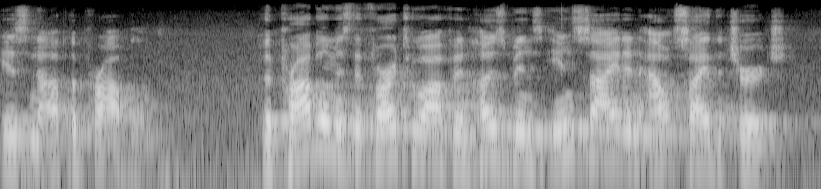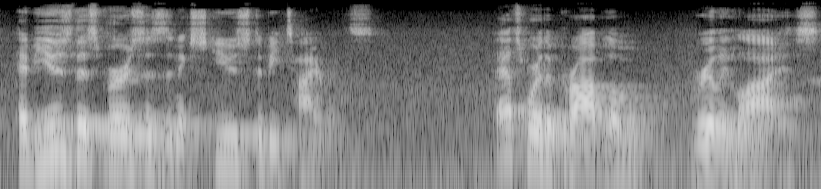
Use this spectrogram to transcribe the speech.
is not the problem. The problem is that far too often husbands inside and outside the church have used this verse as an excuse to be tyrants. That's where the problem really lies.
